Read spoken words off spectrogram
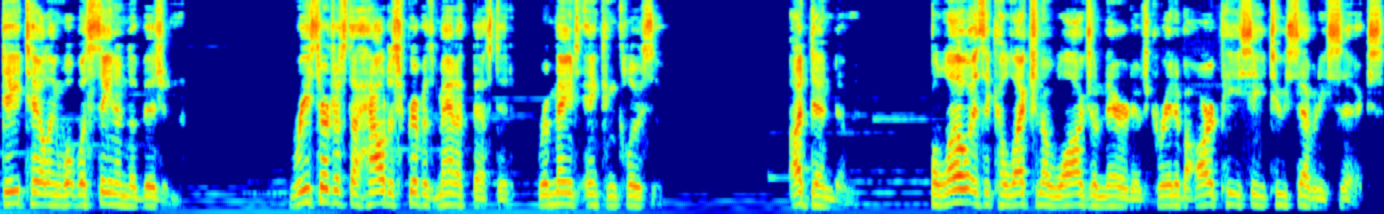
detailing what was seen in the vision. Research as to how the script is manifested remains inconclusive. Addendum. Below is a collection of logs of narratives created by RPC-276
